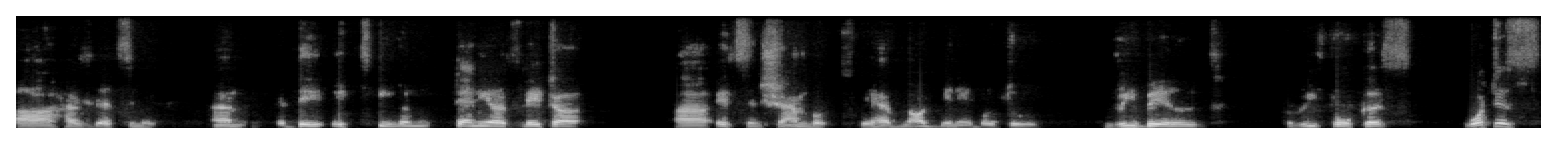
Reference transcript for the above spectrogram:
uh, has decimated. And they, it's even 10 years later, uh, it's in shambles. They have not been able to rebuild, refocus. What is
